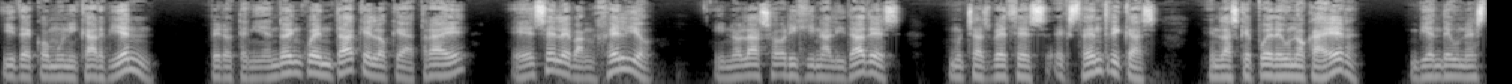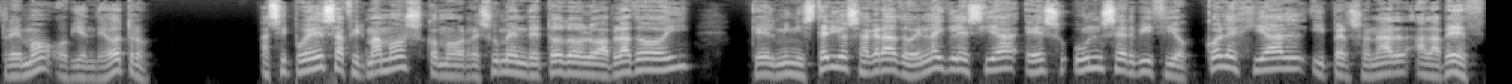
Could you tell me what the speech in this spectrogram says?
y de comunicar bien, pero teniendo en cuenta que lo que atrae es el Evangelio, y no las originalidades, muchas veces excéntricas, en las que puede uno caer, bien de un extremo o bien de otro. Así pues, afirmamos, como resumen de todo lo hablado hoy, que el ministerio sagrado en la Iglesia es un servicio colegial y personal a la vez,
